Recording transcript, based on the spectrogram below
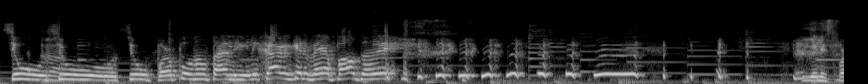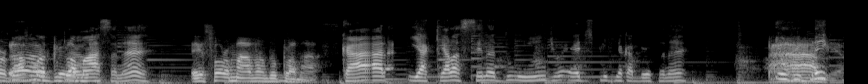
Se o, se, o, se o Purple não tá ali, ele caga aquele velho a pau também. E eles formavam ah, uma dupla massa, né? Eles formavam dupla massa. Cara, e aquela cena do índio é de explodir a cabeça, né? Eu ah, vibrei, meu.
